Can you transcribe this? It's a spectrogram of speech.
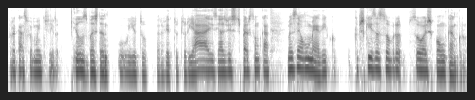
por acaso foi muito giro. Eu uso bastante o YouTube para ver tutoriais e às vezes disperso um bocado. Mas é um médico que pesquisa sobre pessoas com cancro.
